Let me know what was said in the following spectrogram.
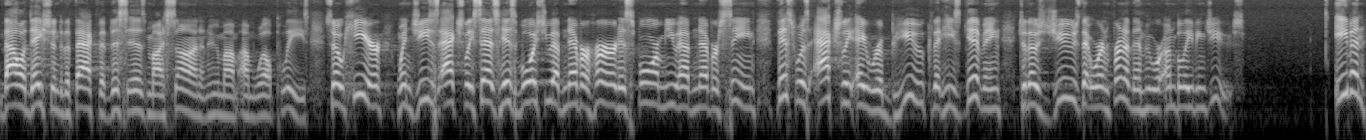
validation to the fact that this is my son in whom I'm, I'm, well pleased. So, here, when Jesus actually says, His voice you have never heard, His form you have never seen, this was actually a rebuke that he's giving to those Jews that were in front of them who were unbelieving Jews. Even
